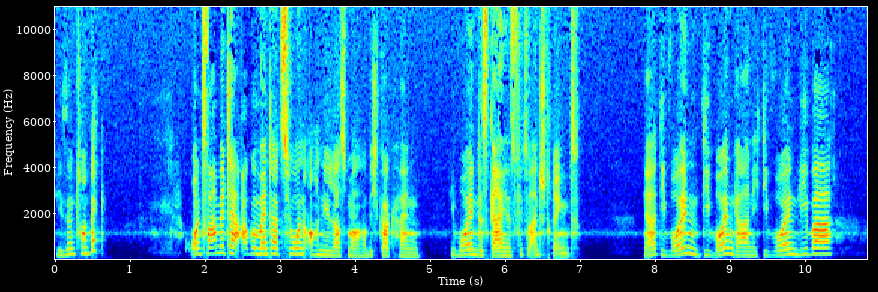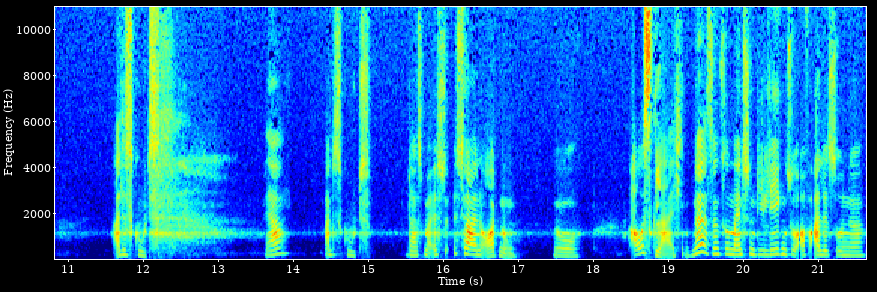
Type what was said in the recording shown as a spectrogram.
Die sind schon weg. Und zwar mit der Argumentation, ach nee, lass mal, habe ich gar keinen. Die wollen das gar nicht, das ist viel zu anstrengend. Ja, die wollen, die wollen gar nicht, die wollen lieber alles gut. Ja, alles gut. Das ist, ist ja in Ordnung. So ausgleichend. Ne? Es sind so Menschen, die legen so auf alles so eine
